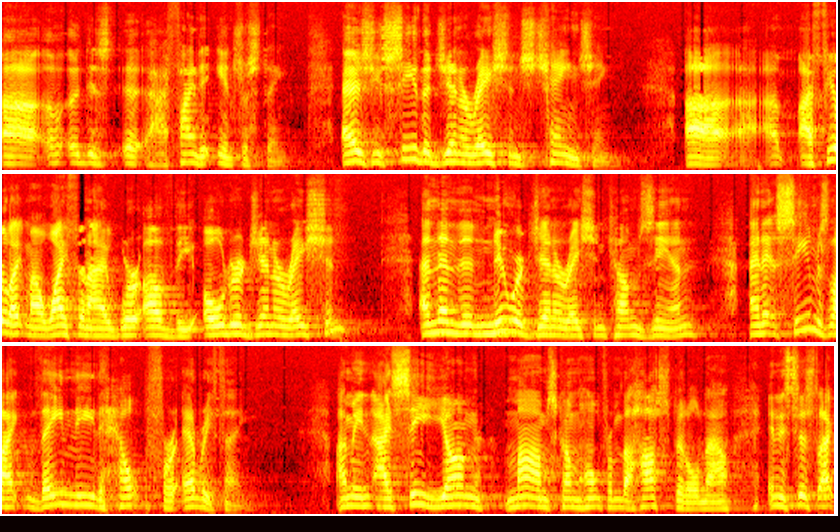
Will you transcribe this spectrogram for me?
uh, uh, just, uh, I find it interesting as you see the generations changing, uh, I, feel like my wife and I were of the older generation, and then the newer generation comes in, and it seems like they need help for everything. I mean, I see young moms come home from the hospital now, and it's just like,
